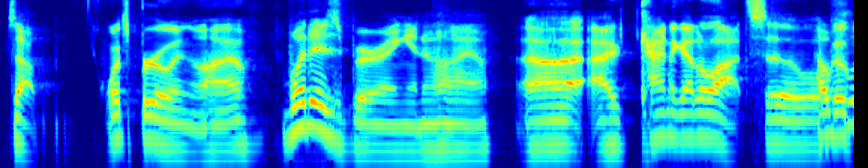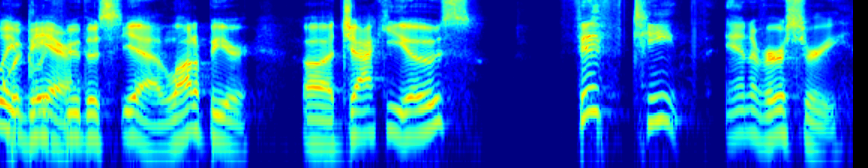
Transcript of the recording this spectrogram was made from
what's up? what's brewing, Ohio? what is brewing in Ohio? Uh, I kind of got a lot, so we'll Hopefully go quickly beer. through this. Yeah, a lot of beer. Uh, Jackie O's 15th anniversary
